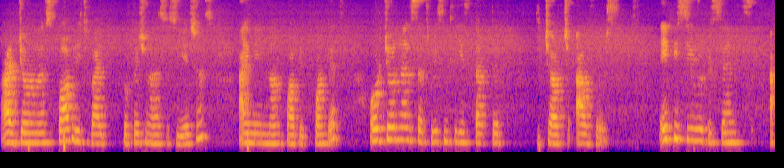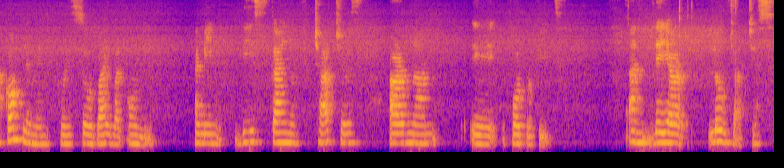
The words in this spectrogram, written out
are journals published by professional associations, I mean non-public funded, or journals that recently started to charge authors. APC represents a complement for its survival only. I mean, these kind of charges are non-for-profit, uh, and they are low charges.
